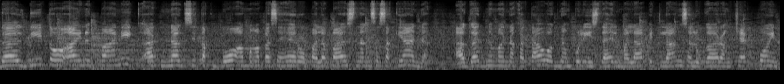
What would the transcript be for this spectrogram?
Dahil dito ay nagpanik at nagsitakbo ang mga pasahero palabas ng sasakyan. Agad naman nakatawag ng pulis dahil malapit lang sa lugar ang checkpoint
